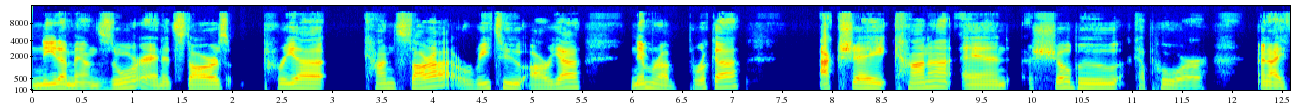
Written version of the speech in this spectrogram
Nida Manzoor, and it stars Priya Kansara, Ritu Arya, Nimra Bucha, Akshay Khanna, and Shobu Kapoor. And I've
